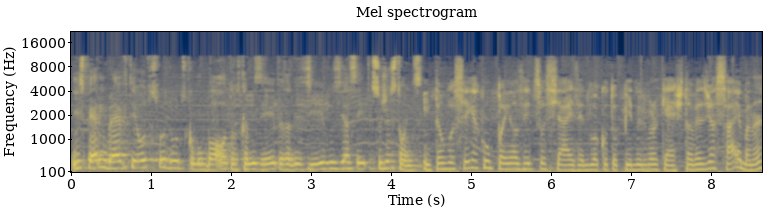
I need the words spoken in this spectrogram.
E espero em breve ter outros produtos, como botões, camisetas, adesivos e aceito sugestões. Então você que acompanha as redes sociais aí do Locotopia e do Livrocast talvez já saiba, né?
